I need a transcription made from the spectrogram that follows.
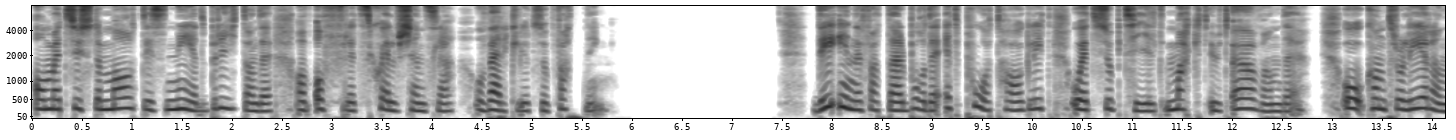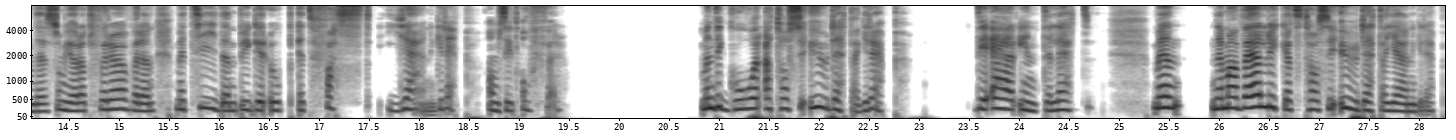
om ett systematiskt nedbrytande av offrets självkänsla och verklighetsuppfattning. Det innefattar både ett påtagligt och ett subtilt maktutövande och kontrollerande som gör att förövaren med tiden bygger upp ett fast järngrepp om sitt offer. Men det går att ta sig ur detta grepp. Det är inte lätt. Men när man väl lyckats ta sig ur detta järngrepp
